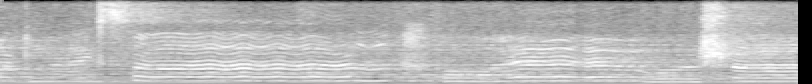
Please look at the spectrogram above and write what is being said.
heart like sun forever shine.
